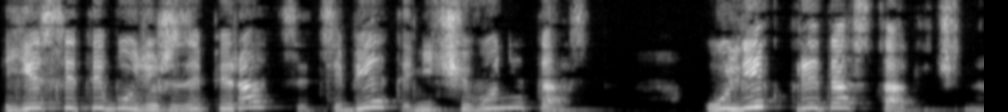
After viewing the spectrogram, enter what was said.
Если ты будешь запираться, тебе это ничего не даст. Улик предостаточно.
